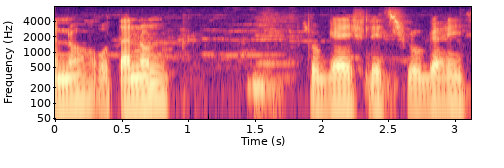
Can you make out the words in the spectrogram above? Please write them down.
ano utanon. So guys, let's go guys.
